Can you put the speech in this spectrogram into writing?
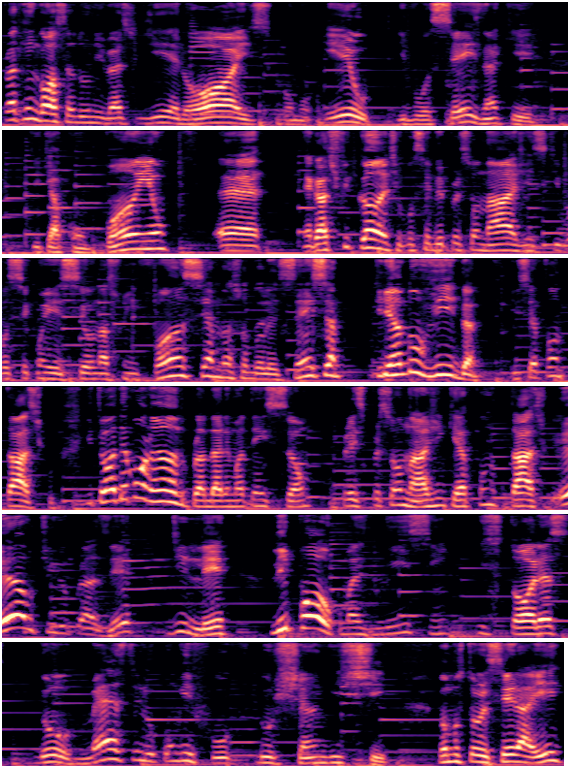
para quem gosta do universo de heróis, como eu e vocês, né, que, que, acompanham. É, é gratificante você ver personagens que você conheceu na sua infância, na sua adolescência, criando vida. Isso é fantástico. Então é demorando para dar uma atenção para esse personagem que é fantástico. Eu tive o prazer de ler Li pouco, mas li sim histórias do mestre do Kung Fu, do Shang-Chi. Vamos torcer aí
